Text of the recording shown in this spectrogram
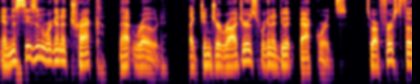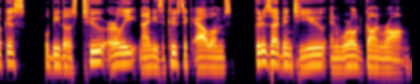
and this season we're going to track that road. Like Ginger Rogers, we're going to do it backwards. So our first focus will be those two early 90s acoustic albums, Good as I've Been to You and World Gone Wrong.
